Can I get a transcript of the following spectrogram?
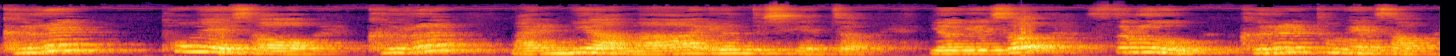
그를 통해서 그를 말미암아 이런 뜻이겠죠. 여기서 through 그를 통해서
